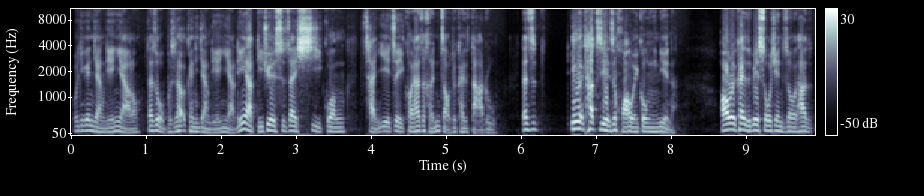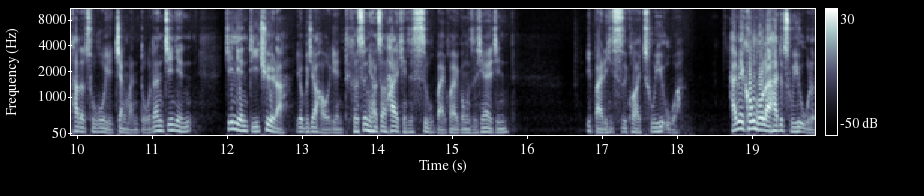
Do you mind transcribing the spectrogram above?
我已经跟你讲联雅喽，但是我不是要跟你讲联雅，联雅的确是在细光产业这一块，它是很早就开始打入，但是因为他之前是华为供应链啊，华为开始被收线之后，他他的出货也降蛮多，但今年今年的确啦，又比较好一点。可是你要知道，他以前是四五百块的工资，现在已经一百零四块除以五啊，还没空头来，他就除以五了，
